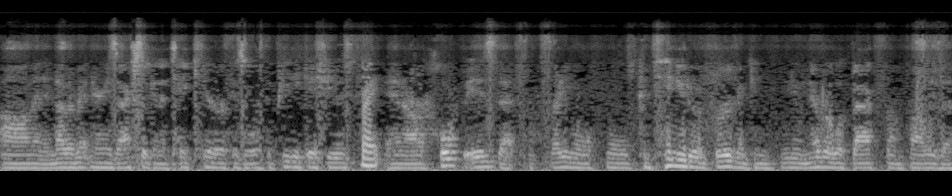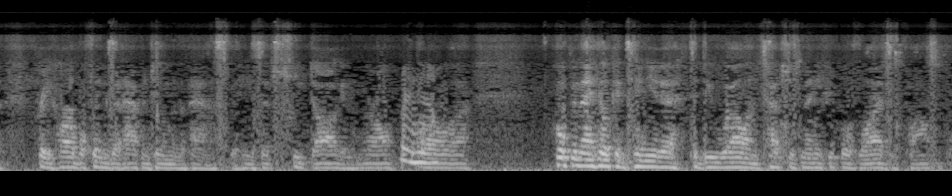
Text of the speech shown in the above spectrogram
Um, and another veterinarian is actually going to take care of his orthopedic issues. Right. And our hope is that Freddie will, will continue to improve and can you know, never look back from probably the pretty horrible things that happened to him in the past. But he's such a sweet dog, and we're all, we're all uh, hoping that he'll continue to, to do well and touch as many people's lives as possible.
